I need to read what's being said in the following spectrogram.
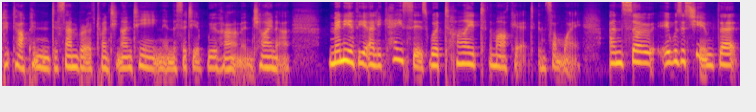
picked up in December of 2019 in the city of Wuhan in China, many of the early cases were tied to the market in some way. And so it was assumed that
